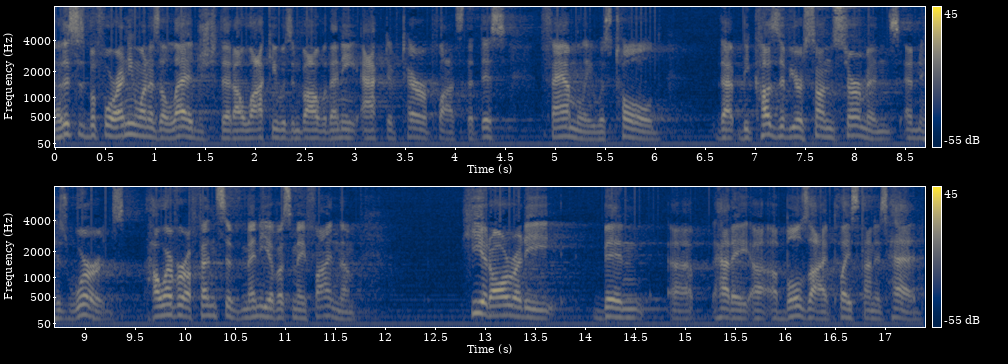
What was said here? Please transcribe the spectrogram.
Now, this is before anyone has alleged that al Awlaki was involved with any active terror plots, that this family was told that because of your son's sermons and his words, however offensive many of us may find them, he had already been, uh, had a, a bullseye placed on his head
